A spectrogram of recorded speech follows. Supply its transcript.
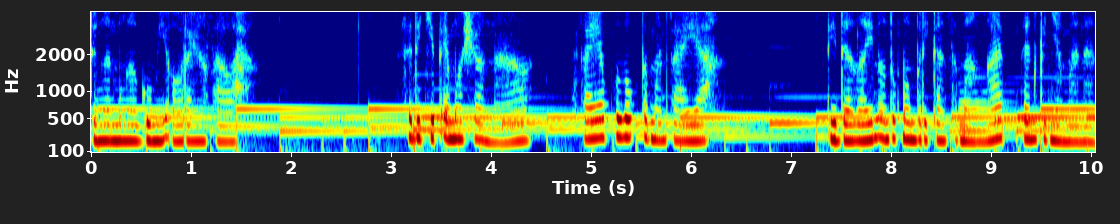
dengan mengagumi orang yang salah. Sedikit emosional, saya peluk teman saya. Tidak lain untuk memberikan semangat dan kenyamanan.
